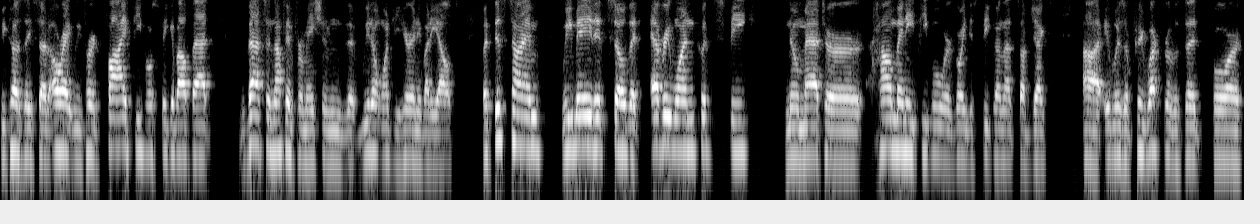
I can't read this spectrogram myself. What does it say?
because they said, "All right, we've heard five people speak about that. That's enough information that we don't want to hear anybody else." But this time we made it so that everyone could speak, no matter how many people were going to speak on that subject. Uh, it was a prerequisite for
